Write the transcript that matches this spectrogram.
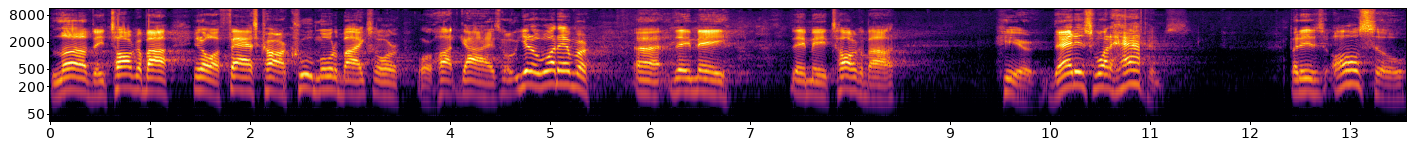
love. They talk about, you know, a fast car, cool motorbikes, or, or hot guys, or, you know, whatever uh, they, may, they may talk about here. That is what happens. But it is also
